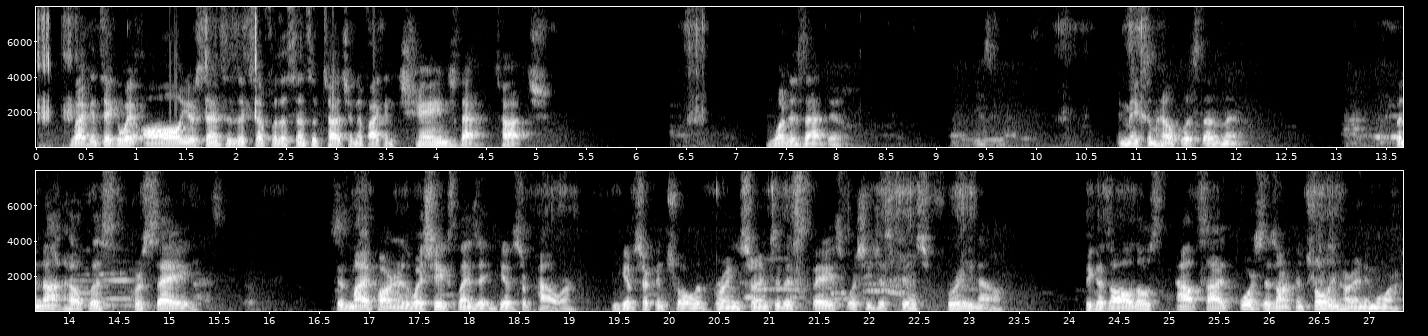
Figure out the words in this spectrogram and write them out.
If I can take away all your senses except for the sense of touch, and if I can change that touch, what does that do? It makes them helpless, doesn't it? But not helpless per se, because my partner, the way she explains it, it gives her power. It gives her control. It brings her into this space where she just feels free now. Because all those outside forces aren't controlling her anymore.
